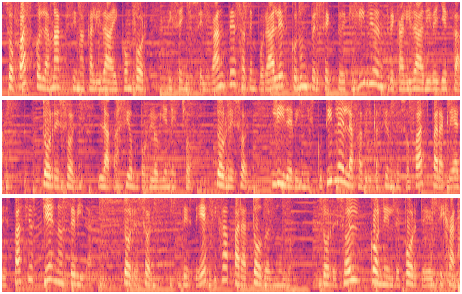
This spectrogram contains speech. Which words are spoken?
Sofás con la máxima calidad y confort. Diseños elegantes, atemporales, con un perfecto equilibrio entre calidad y belleza. Torresol, la pasión por lo bien hecho. Torresol, líder indiscutible en la fabricación de sofás para crear espacios llenos de vida. Torresol, desde Écija para todo el mundo. Torresol con el deporte ecijano.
